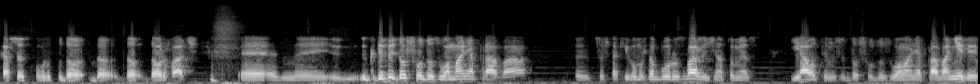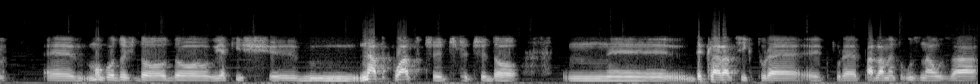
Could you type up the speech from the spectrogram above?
kaszel z powrotu do, do, do, dorwać. Gdyby doszło do złamania prawa, coś takiego można było rozważyć, natomiast ja o tym, że doszło do złamania prawa nie wiem. Mogło dojść do, do jakichś nadpłat czy, czy, czy do deklaracji, które, które parlament uznał za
